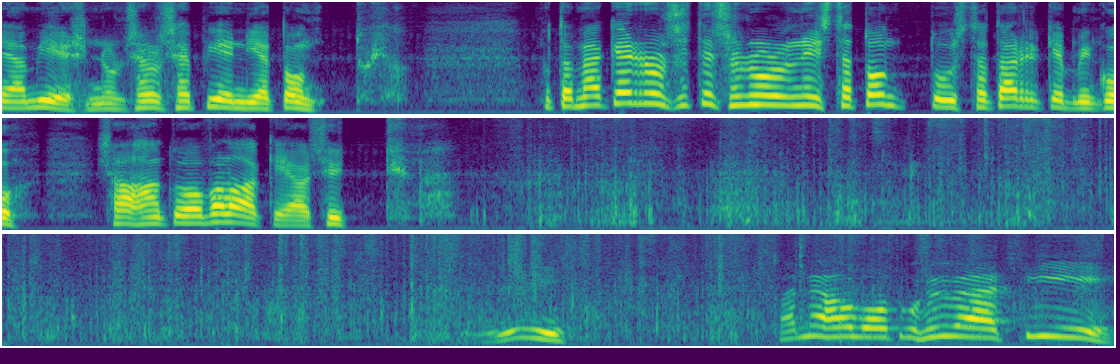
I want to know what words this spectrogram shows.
ja mies, ne on sellaisia pieniä tonttuja. Mutta mä kerron sitten sinulle niistä tonttuista tarkemmin, kun saadaan tuo valakea syttymään. Niin. Tänne luotu hyvä tie.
